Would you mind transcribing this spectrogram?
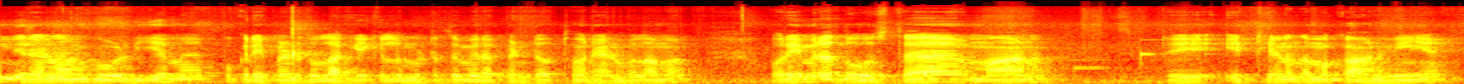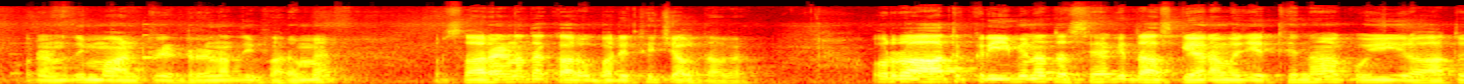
ਮੇਰਾ ਨਾਮ ਗੋਲਡੀ ਹੈ, ਮੈਂ ਪੁਕਰੇ ਪਿੰਡ ਤੋਂ ਲਾਗੇ ਕਿਲੋਮੀਟਰ ਤੇ ਮੇਰਾ ਪਿੰਡ ਹੈ, ਉੱਥੋਂ ਰਹਿਣ ਵਾਲਾ ਵਾਂ। ਔਰ ਇਹ ਮੇਰਾ ਦੋਸਤ ਹੈ ਮਾਨ, ਤੇ ਇੱਥੇ ਇਹਨਾਂ ਦਾ ਮਕਾਨ ਵੀ ਹੈ, ਔਰ ਇਹਨਾਂ ਦੀ ਮਾਨ ਟਰੇਡਰ ਇਹਨਾਂ ਦੀ ਫਰਮ ਹੈ, ਔਰ ਸਾਰਾ ਇਹਨਾਂ ਦਾ ਕਾਰੋਬਾਰ ਇੱਥੇ ਚੱਲਦਾ ਵਾ। ਔਰ ਰਾਤ ਕਰੀਬ ਇਹਨਾਂ ਦੱਸਿਆ ਕਿ 10 11 ਵਜੇ ਇੱਥੇ ਨਾ ਕੋਈ ਰਾਤ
